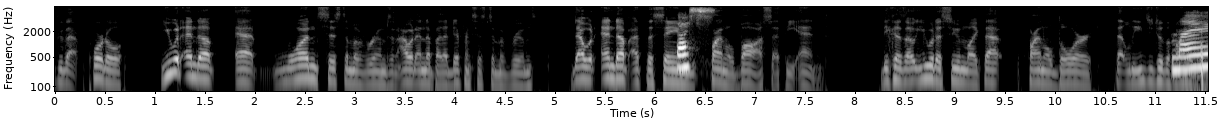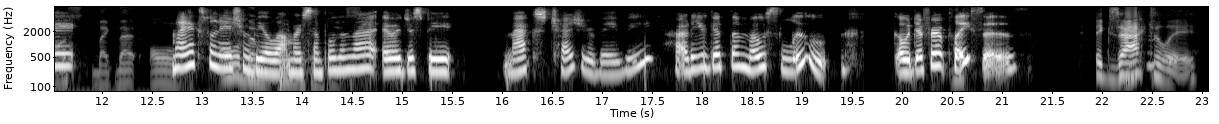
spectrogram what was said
through that portal, you would end up at one system of rooms and I would end up at a different system of rooms. That would end up at the same That's- final boss at the end. Because uh, you would assume like that final door that leads you to the final My- boss, like that all My explanation would be a lot more simple than that. It would just be max treasure, baby. How do you get the most loot? Go different places. exactly.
